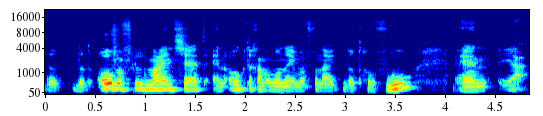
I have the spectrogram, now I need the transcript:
dat, dat overvloed mindset. En ook te gaan ondernemen vanuit dat gevoel. En ja,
